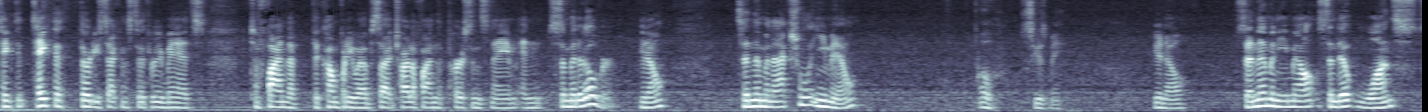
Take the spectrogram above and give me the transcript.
Take the take the 30 seconds to three minutes to find the, the company website, try to find the person's name and submit it over, you know? Send them an actual email. Oh, excuse me. You know, send them an email, send it once,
